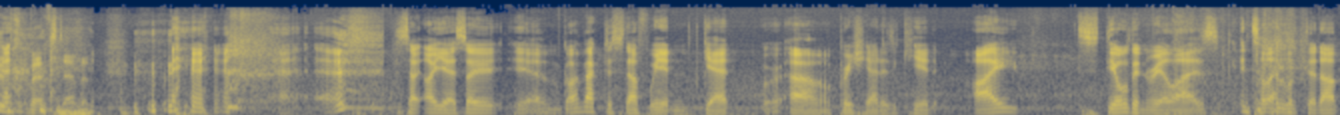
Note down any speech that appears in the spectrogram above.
Murph's Tavern. So, oh yeah, so um, going back to stuff we didn't get or um, appreciate as a kid, I still didn't realize until I looked it up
